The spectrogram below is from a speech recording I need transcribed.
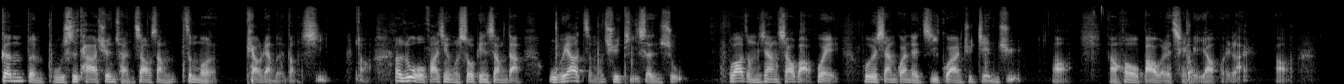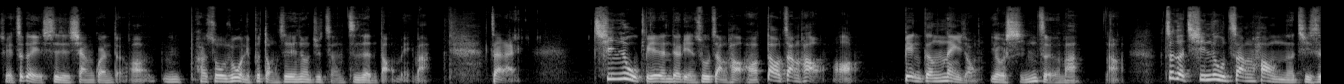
根本不是他宣传照上这么漂亮的东西啊？那如果我发现我受骗上当，我要怎么去提申诉？我要怎么向消保会或者相关的机关去检举？啊，然后把我的钱给要回来啊，所以这个也是相关的啊。嗯，他说如果你不懂这些，就只能自认倒霉嘛。再来，侵入别人的脸书账号啊，盗账号啊，变更内容有刑责吗？啊，这个侵入账号呢，其实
